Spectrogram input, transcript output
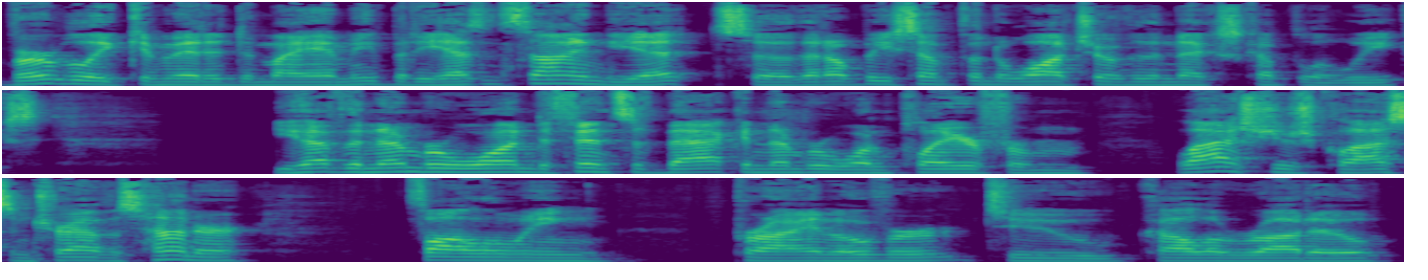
verbally committed to Miami, but he hasn't signed yet, so that'll be something to watch over the next couple of weeks. You have the number one defensive back and number one player from last year's class, and Travis Hunter, following Prime over to Colorado.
